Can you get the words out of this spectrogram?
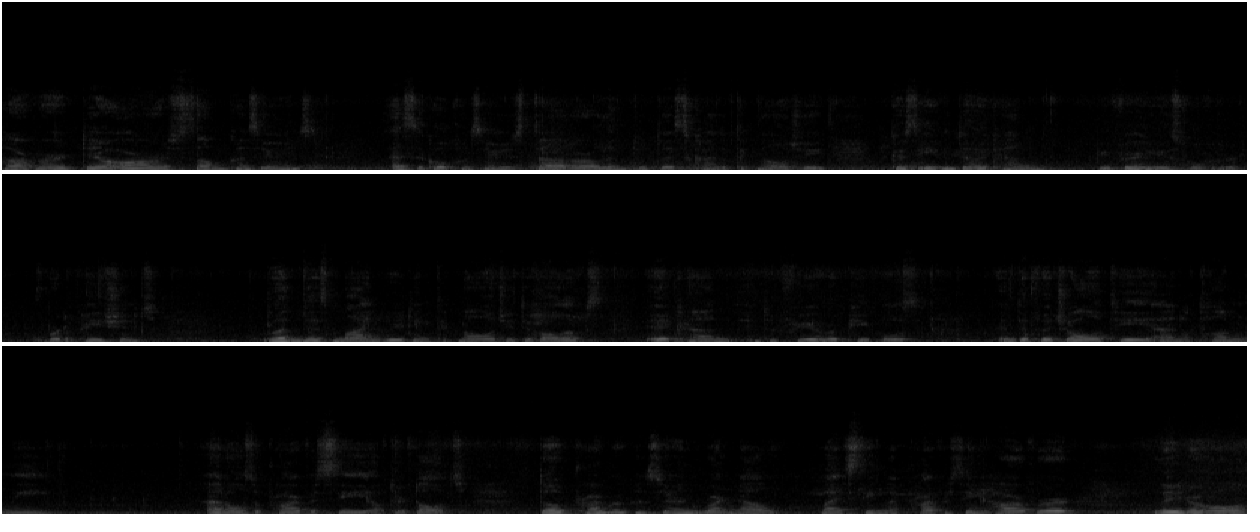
However, there are some concerns, ethical concerns, that are linked with this kind of technology because even though it can be very useful for, for the patient, when this mind reading technology develops, it can interfere with people's individuality and autonomy and also privacy of their thoughts. The primary concern right now might seem like privacy, however, later on,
